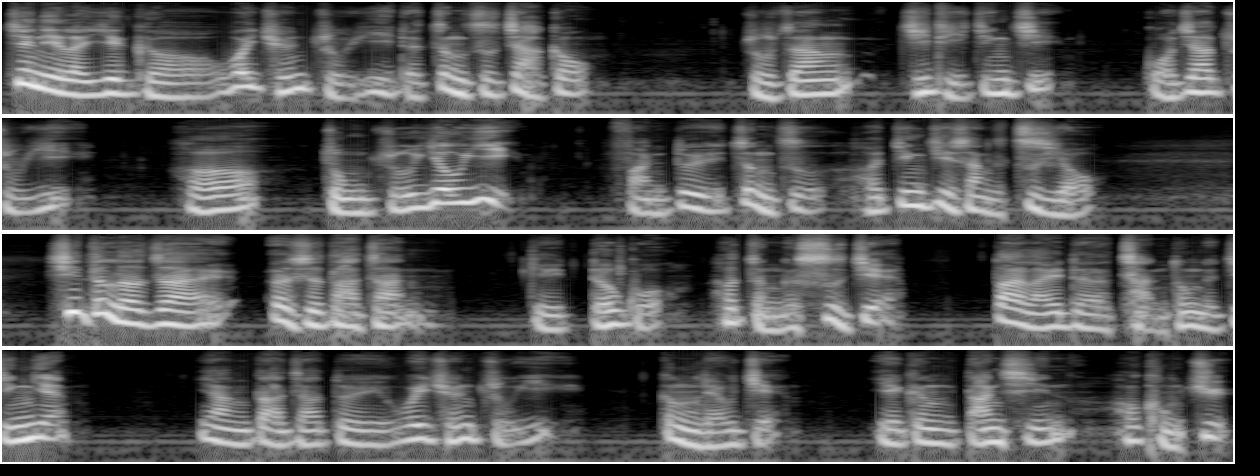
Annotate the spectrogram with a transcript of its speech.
建立了一个威权主义的政治架构，主张集体经济、国家主义和种族优异，反对政治和经济上的自由。希特勒在二次大战给德国和整个世界带来的惨痛的经验，让大家对威权主义更了解，也更担心和恐惧。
